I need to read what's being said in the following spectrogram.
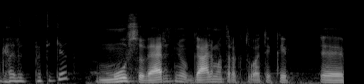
Galit patikėti? Mūsų vertinimu galima traktuoti kaip e,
